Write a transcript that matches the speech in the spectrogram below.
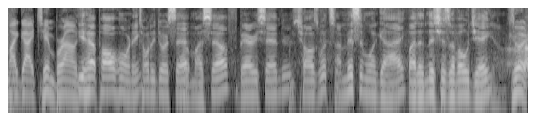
My guy Tim Brown. You have Paul Hornung, Tony Dorsett, myself, Barry Sanders, Charles Woodson. I'm missing one guy by the initials of OJ. Good.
